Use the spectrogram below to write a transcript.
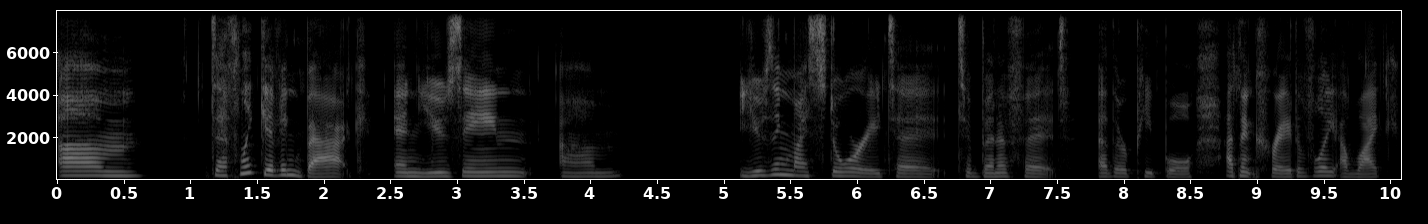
Um, definitely giving back and using um, using my story to to benefit other people. I think creatively, I like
